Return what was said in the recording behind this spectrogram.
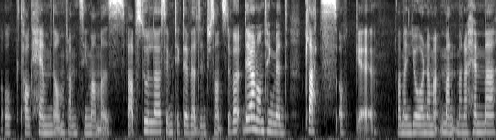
och tog hem dem från sin mammas vävstolar som jag tyckte var väldigt intressant. Så det, var, det är någonting med plats och uh, vad man gör när man, man, man är hemma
